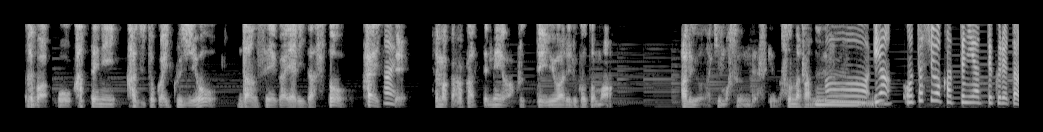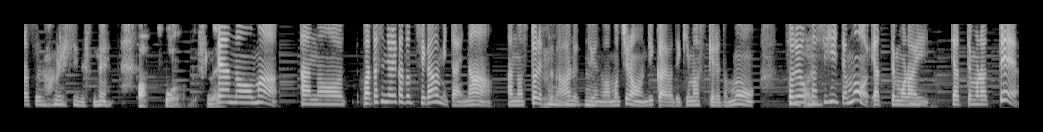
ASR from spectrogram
例えば、こう、勝手に家事とか育児を男性がやり出すと、かえはって手間がかかって迷惑って言われることもあるような気もするんですけど、そんな感じです。うんああ、いや、私は勝手にやってくれたらそれは嬉しいですね。あ、そうなんですで、ね。あの、まあ、あの、私のやり方と違うみたいな、あの、ストレスがあるっていうのはもちろん理解はできますけれども、それを差し引いてもやってもらい、やってもらって、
